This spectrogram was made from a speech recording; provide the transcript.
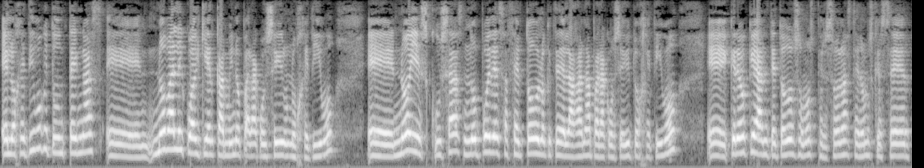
el objetivo que tú tengas eh, no vale cualquier camino para conseguir un objetivo. Eh, no hay excusas, no puedes hacer todo lo que te dé la gana para conseguir tu objetivo. Eh, creo que ante todo somos personas, tenemos que ser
